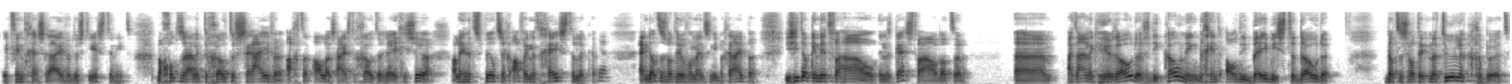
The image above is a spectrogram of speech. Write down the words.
ik vind geen schrijver, dus die is er niet. Maar God is eigenlijk de grote schrijver achter alles. Hij is de grote regisseur. Alleen het speelt zich af in het geestelijke. Ja. En dat is wat heel veel mensen niet begrijpen. Je ziet ook in dit verhaal, in het kerstverhaal, dat er uh, uiteindelijk Herodes, die koning, begint al die baby's te doden. Dat is wat in het natuurlijke gebeurt.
